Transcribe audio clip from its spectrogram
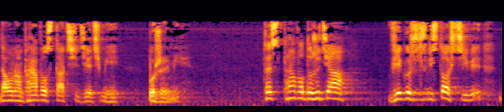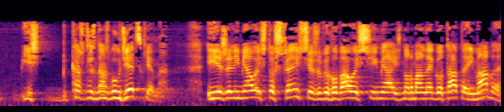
Dał nam prawo stać się dziećmi Bożymi. To jest prawo do życia w Jego rzeczywistości. Każdy z nas był dzieckiem. I jeżeli miałeś to szczęście, że wychowałeś się i miałeś normalnego tatę i mamę,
